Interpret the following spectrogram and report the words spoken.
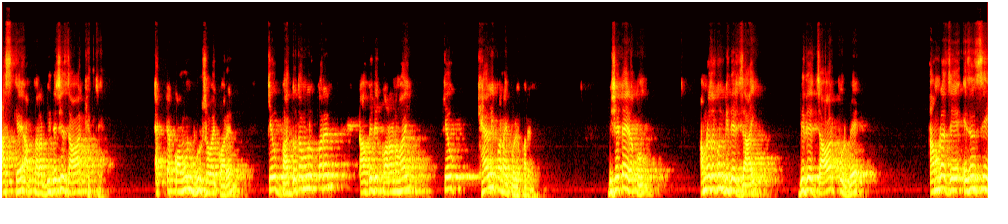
আজকে আপনারা বিদেশে যাওয়ার ক্ষেত্রে একটা কমন ভুল সবাই করেন। কেউ বাধ্যতামূলক করেন, কাউকে দিয়ে করানো হয়, কেউ খেয়ালিপানায় পড়ে করেন বিষয়টা এরকম, আমরা যখন বিদেশ যাই, বিদেশ যাওয়ার পূর্বে আমরা যে এজেন্সি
